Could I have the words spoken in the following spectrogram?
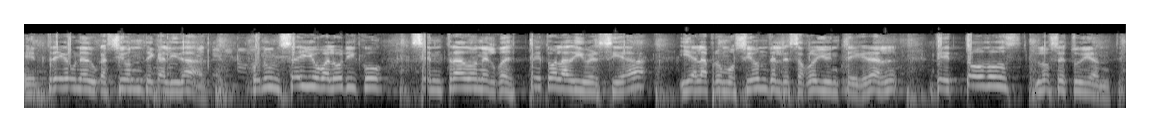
entrega una educación de calidad, con un sello valórico centrado en el respeto a la diversidad y a la promoción del desarrollo integral de todos los estudiantes,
